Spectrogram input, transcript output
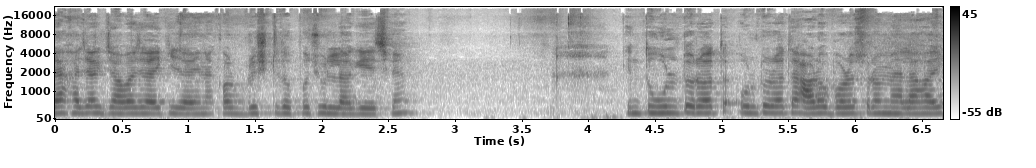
দেখা যাক যাওয়া যায় কি যায় না, কারণ বৃষ্টি তো প্রচুর লাগিয়েছে। কিন্তু উল্টো রথ, উল্টো রথে আরও বড় সড়ো মেলা হয়।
